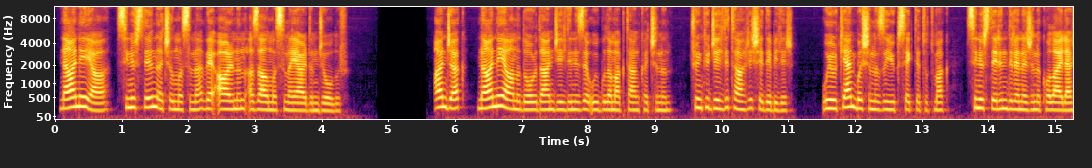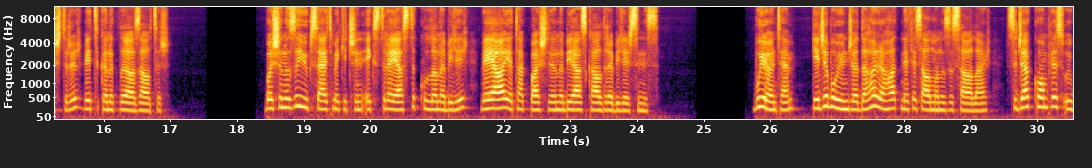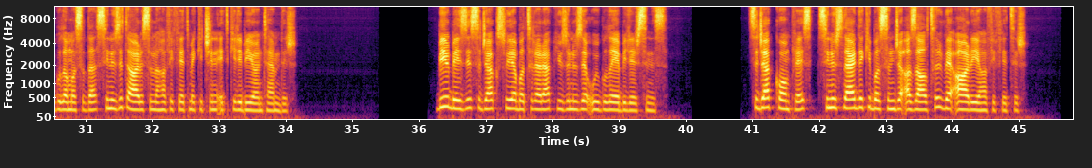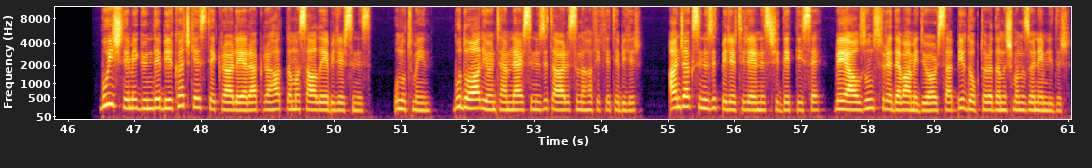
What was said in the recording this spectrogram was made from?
Nane yağı, sinüslerin açılmasına ve ağrının azalmasına yardımcı olur. Ancak, nane yağını doğrudan cildinize uygulamaktan kaçının, çünkü cildi tahriş edebilir. Uyurken başınızı yüksekte tutmak, sinüslerin drenajını kolaylaştırır ve tıkanıklığı azaltır. Başınızı yükseltmek için ekstra yastık kullanabilir veya yatak başlığını biraz kaldırabilirsiniz. Bu yöntem, gece boyunca daha rahat nefes almanızı sağlar. Sıcak kompres uygulaması da sinüzit ağrısını hafifletmek için etkili bir yöntemdir. Bir bezi sıcak suya batırarak yüzünüze uygulayabilirsiniz. Sıcak kompres, sinüslerdeki basıncı azaltır ve ağrıyı hafifletir. Bu işlemi günde birkaç kez tekrarlayarak rahatlama sağlayabilirsiniz. Unutmayın, bu doğal yöntemler sinüzit ağrısını hafifletebilir. Ancak sinüzit belirtileriniz şiddetliyse veya uzun süre devam ediyorsa bir doktora danışmanız önemlidir.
